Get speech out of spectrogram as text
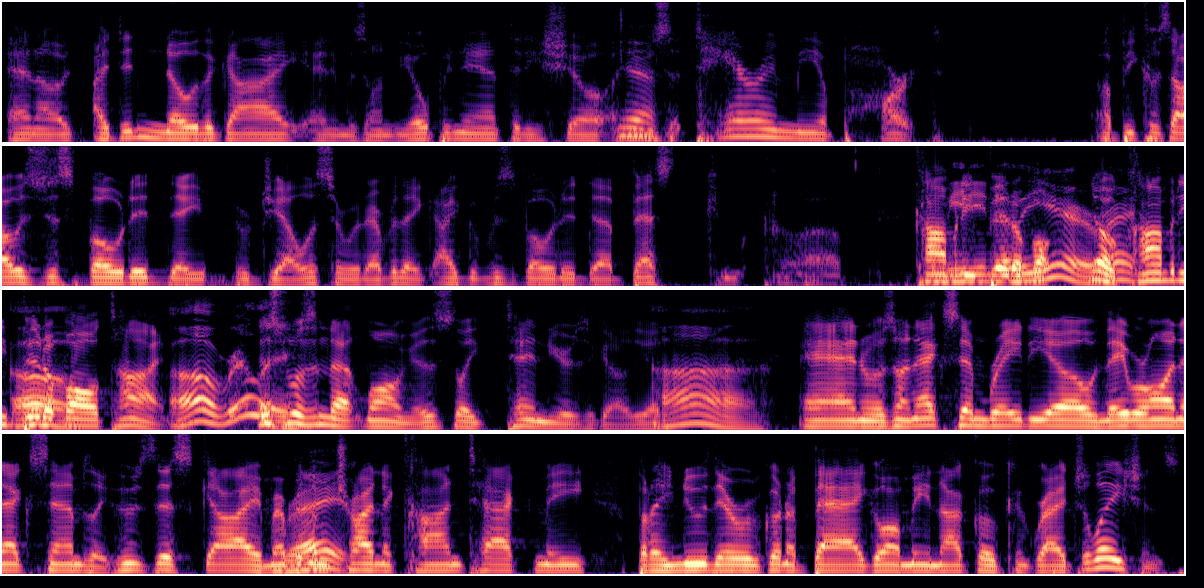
and I, was, I didn't know the guy, and he was on the Opie and Anthony show, and he was tearing me apart uh, because I was just voted. They were jealous or whatever. They I was voted uh, best com- uh, comedy Comedian bit of all year, no right. comedy bit of Oh. all time. Oh, really? This wasn't that long. It was like ten years ago. The other, Ah, and it was on XM radio, and they were on XM's. Like, who's this guy? I remember them trying to contact me, but I knew they were going to bag on me, and not go congratulations.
